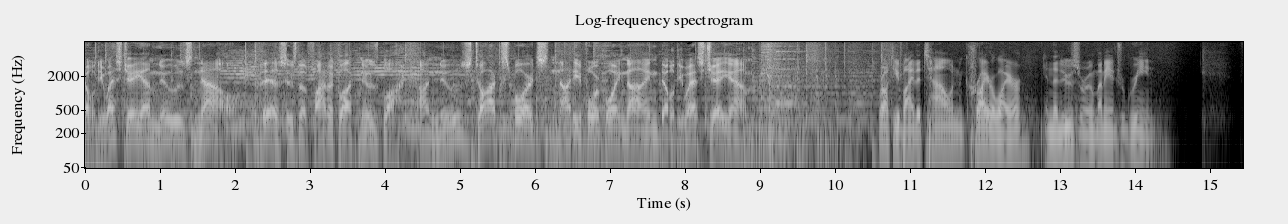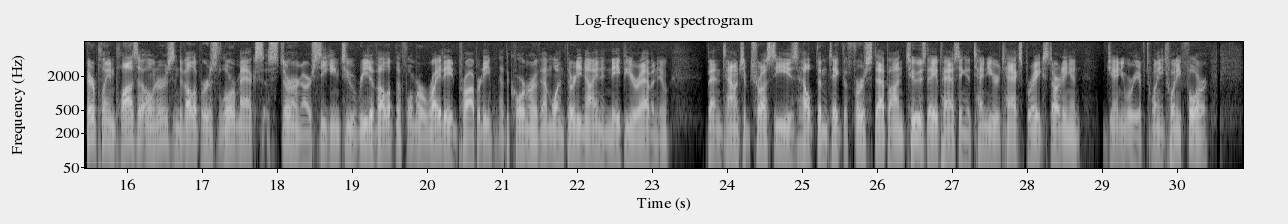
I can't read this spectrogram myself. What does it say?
WSJM News Now. This is the 5 o'clock news block on News Talk Sports 94.9 WSJM. Brought to you by the Town Crier Wire. In the newsroom, I'm Andrew Green. Fairplain Plaza owners and developers Lormax Stern are seeking to redevelop the former Rite Aid property at the corner of M139 and Napier Avenue. Benton Township trustees helped them take the first step on Tuesday, passing a 10 year tax break starting in January of 2024.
